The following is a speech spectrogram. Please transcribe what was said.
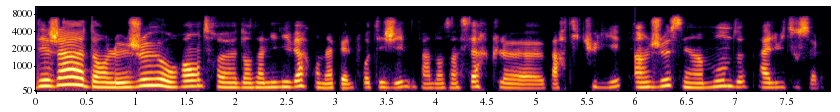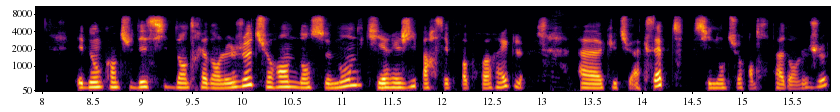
Déjà, dans le jeu, on rentre dans un univers qu'on appelle protégé, enfin dans un cercle particulier. Un jeu, c'est un monde à lui tout seul. Et donc, quand tu décides d'entrer dans le jeu, tu rentres dans ce monde qui est régi par ses propres règles, que tu acceptes, sinon tu rentres pas dans le jeu.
